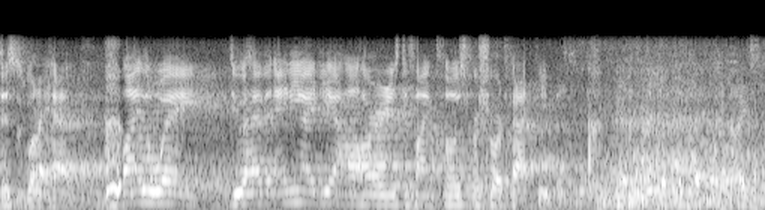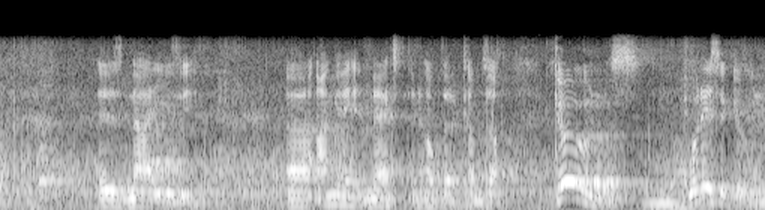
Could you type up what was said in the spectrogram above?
this is what I have. By the way, do you have any idea how hard it is to find clothes for short, fat people? It is not easy. Uh, I'm going to hit next and hope that it comes up. Goons! What is a goon?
